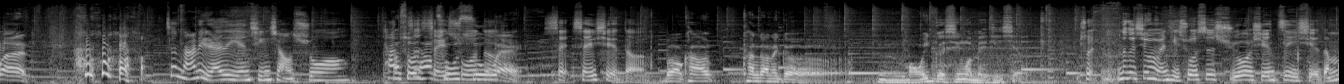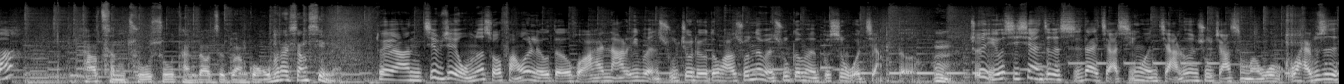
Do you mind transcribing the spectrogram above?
吻。这哪里来的言情小说？他说他出书哎，谁谁写的？不知道，看到看到那个嗯某一个新闻媒体写的。所以那个新闻媒体说是徐若瑄自己写的吗？他曾出书谈到这段光，我不太相信哎。对啊，你记不记得我们那时候访问刘德华，还拿了一本书，就刘德华说那本书根本不是我讲的。嗯，就是尤其现在这个时代，假新闻、假论述、假什么，我我还不是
